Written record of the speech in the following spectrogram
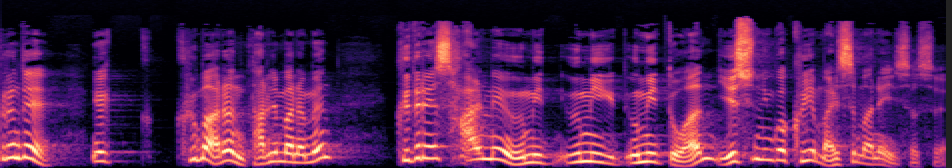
그런데 그 말은 다를 말하면 그들의 삶의 의미, 의미, 의미 또한 예수님과 그의 말씀 안에 있었어요.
